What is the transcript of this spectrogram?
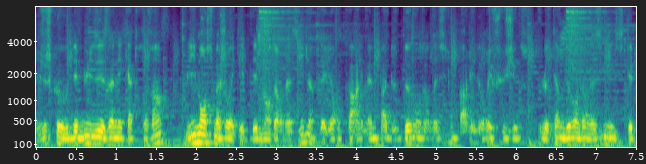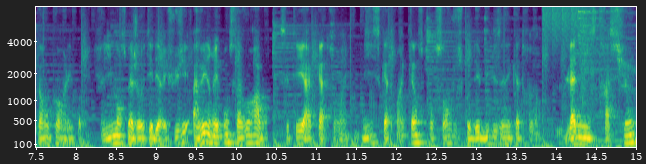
Jusqu'au début des années 80, l'immense majorité des demandeurs d'asile, d'ailleurs on ne parlait même pas de demandeurs d'asile, on parlait de réfugiés. Le terme demandeur d'asile n'existait pas encore à l'époque. L'immense majorité des réfugiés avaient une réponse favorable. C'était à 90-95% jusqu'au début des années 80. L'administration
